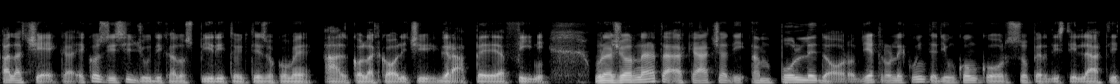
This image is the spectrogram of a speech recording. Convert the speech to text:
alla cieca e così si giudica lo spirito, inteso come alcol, alcolici, grappe e affini. Una giornata a caccia di ampolle d'oro, dietro le quinte di un concorso per distillati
